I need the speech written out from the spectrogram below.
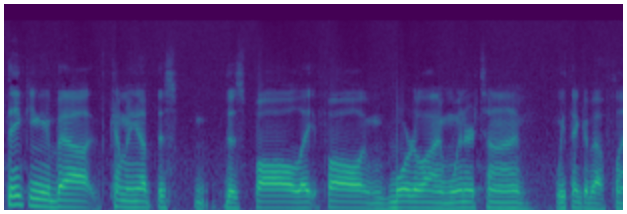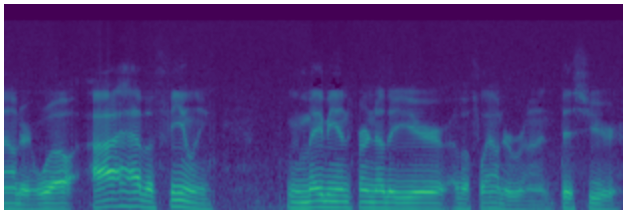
thinking about coming up this this fall, late fall, and borderline winter time, we think about flounder. Well, I have a feeling we may be in for another year of a flounder run this year.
